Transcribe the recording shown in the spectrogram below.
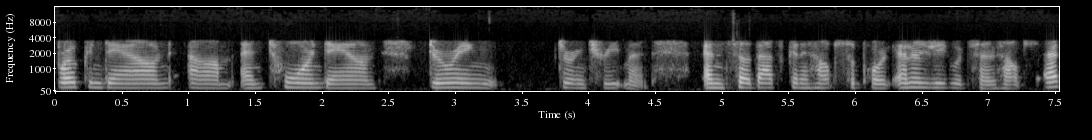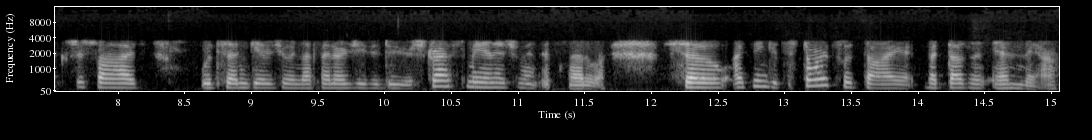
broken down um, and torn down during during treatment. And so that's going to help support energy, which then helps exercise, which then gives you enough energy to do your stress management, etc. So I think it starts with diet, but doesn't end there.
